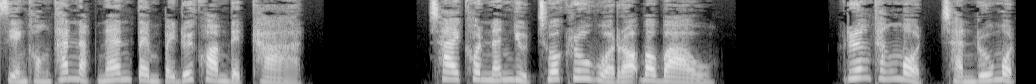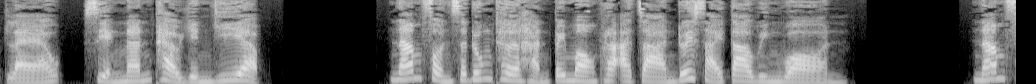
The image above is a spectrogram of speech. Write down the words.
เสียงของท่านหนักแน่นเต็มไปด้วยความเด็ดขาด ชายคนนั้นหยุดชั่วครู่หัวเราะเบาๆ เรื่องทั้งหมดฉันรู้หมดแล้ว เสียงนั้นแผ่วเย็นเยียบ น้ำฝนสะดุ้งเธอหันไปมองพระอาจารย์ด้วยสายตาวิงวอน น้ำฝ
